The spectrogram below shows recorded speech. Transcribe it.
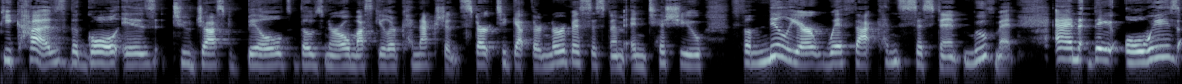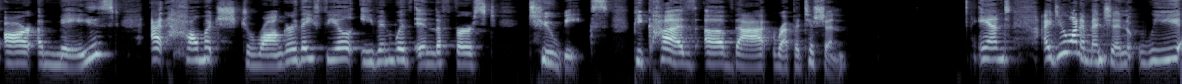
because the goal is to just build those neuromuscular connections, start to get their nervous system and tissue familiar with that consistent movement. And they always are amazed at how much stronger they feel even within the first two weeks because of that repetition. And I do want to mention we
